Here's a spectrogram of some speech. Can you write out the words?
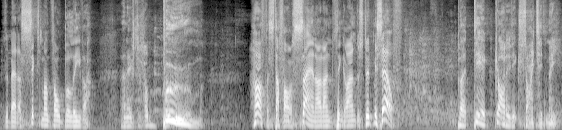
It was about a six month old believer and it's just a boom. Half the stuff I was saying, I don't think I understood myself. But dear God, it excited me.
